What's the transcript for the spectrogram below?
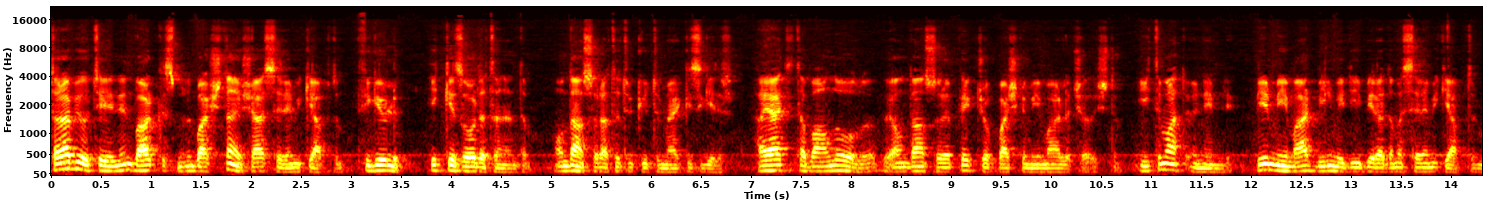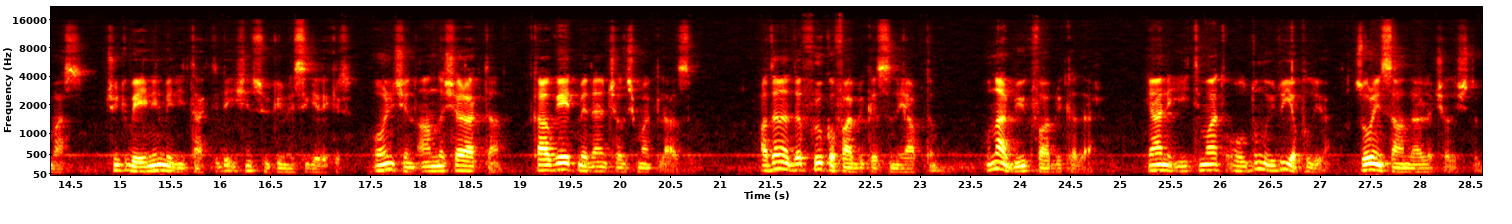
Tarabya Oteli'nin bar kısmını baştan aşağı seramik yaptım. Figürlü. İlk kez orada tanındım. Ondan sonra Atatürk Kültür Merkezi gelir. Hayati Tabanlıoğlu ve ondan sonra pek çok başka mimarla çalıştım. İtimat önemli. Bir mimar bilmediği bir adama seramik yaptırmaz. Çünkü beğenilmediği takdirde işin sökülmesi gerekir. Onun için anlaşaraktan, kavga etmeden çalışmak lazım. Adana'da Fruko fabrikasını yaptım. Bunlar büyük fabrikalar. Yani itimat oldu muydu yapılıyor. Zor insanlarla çalıştım.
